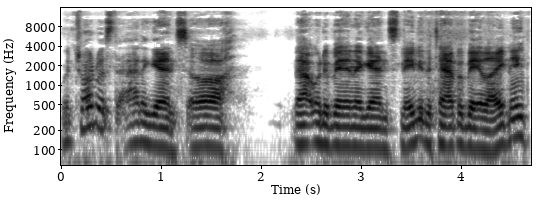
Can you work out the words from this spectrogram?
Which one was that against? Oh, that would have been against maybe the Tampa Bay Lightning.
